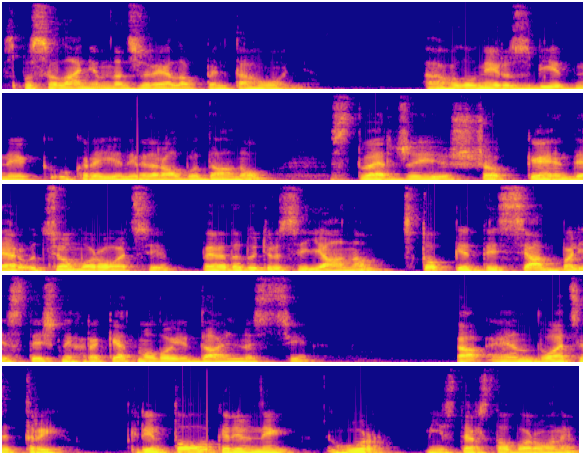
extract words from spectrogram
з посиланням на джерела в Пентагоні. А головний розвідник України генерал Боданов стверджує, що КНДР у цьому році передадуть росіянам 150 балістичних ракет малої дальності КН-23. Крім того, керівник ГУР Міністерства оборони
